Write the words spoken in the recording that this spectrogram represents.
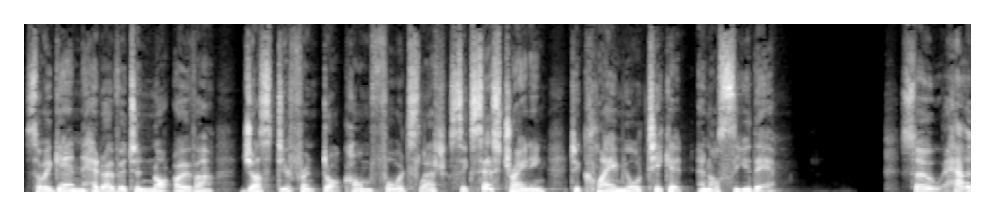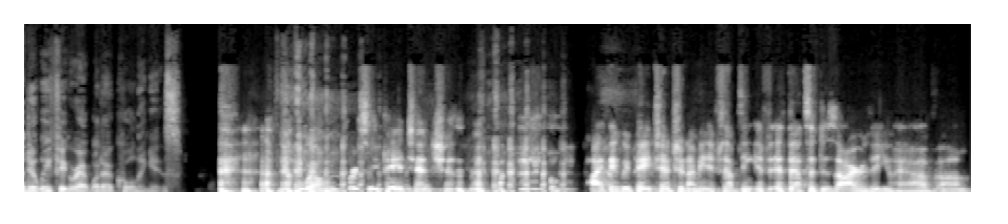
So again, head over to notoverjustdifferent.com forward slash success training to claim your ticket, and I'll see you there. So, how do we figure out what our calling is? well, we first we pay attention. I think we pay attention. I mean, if something, if, if that's a desire that you have, um,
